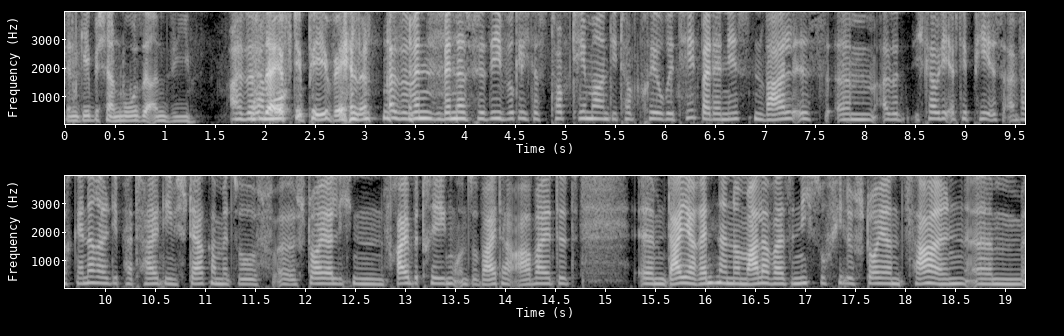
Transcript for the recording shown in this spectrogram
Dann gebe ich Herrn Mose an Sie. Also muss er FDP wählen. Also wenn, wenn das für Sie wirklich das Top-Thema und die Top-Priorität bei der nächsten Wahl ist, ähm, also ich glaube, die FDP ist einfach generell die Partei, die stärker mit so äh, steuerlichen Freibeträgen und so weiter arbeitet. Ähm, da ja Rentner normalerweise nicht so viele Steuern zahlen, ähm,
